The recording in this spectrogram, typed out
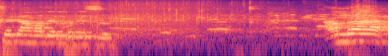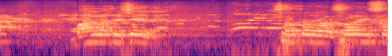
সেটা আমাদের প্রতিশ্রুতি। আমরা বাংলাদেশের শত সহস্র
